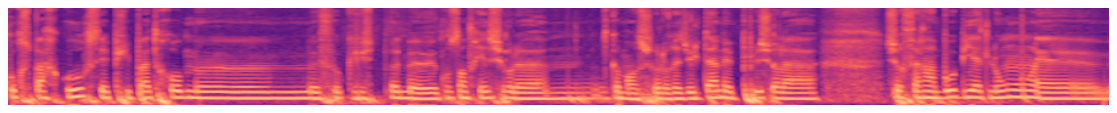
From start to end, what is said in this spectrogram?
courses par course et puis pas trop me, me focus, me concentrer sur le comment sur le résultat, mais plus sur la sur faire un beau biathlon euh,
